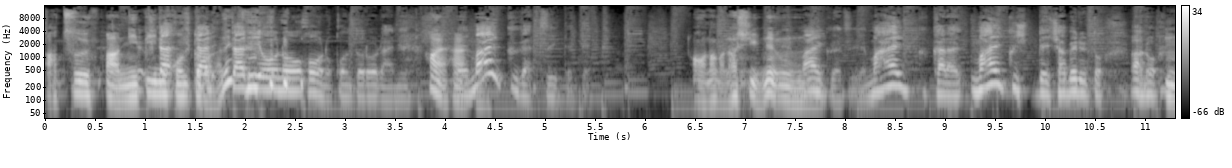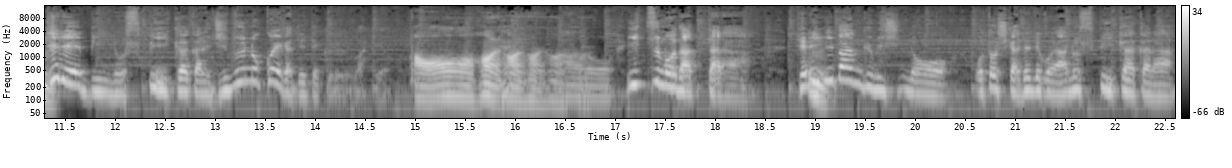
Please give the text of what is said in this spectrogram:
あ、つ、あ、2P のコントローラーね。2人用の方のコントローラーに、はいはい。えーマイクがついてて、あ、なんからしいね。うん。マイクがついてマイクからマイクで喋るとあの、うんテレビのスピーカーから自分の声が出てくるわけよああ、はいはいはいあはい。のいつもだったらテレビ番組の音しか出てこないあのスピーカーから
